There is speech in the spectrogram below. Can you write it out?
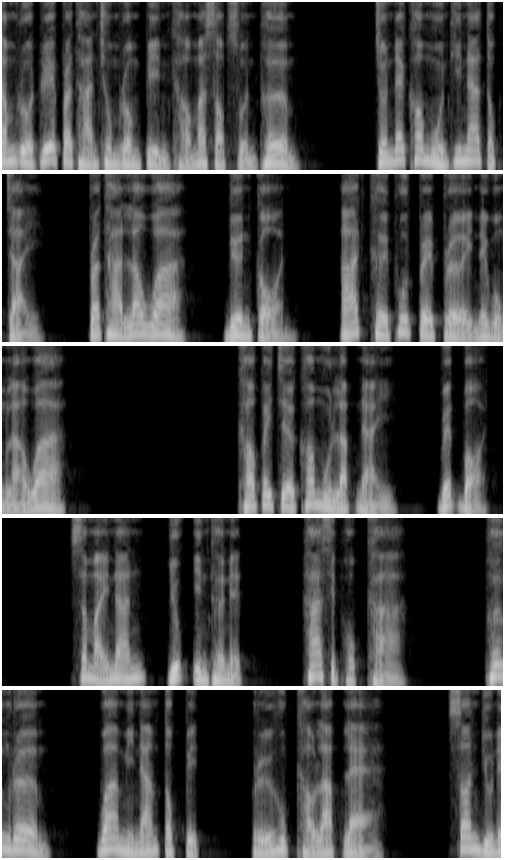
ตำรวจเรียกประธานชมรมปีนเขามาสอบสวนเพิ่ม จนได้ข้อมูลที่น่าตกใจ ประธานเล่าว่า เดือนก่อน อาร์ตเคยพูดเปรยๆในวงเล้าว่า เขาไปเจอข้อมูลลับในเว็บบอร์ด สมัยนั้นยุคอินเทอร์เน็ต 56 ขา เพิ่งเริ่มว่ามีน้ำตกปิด หรือหุบเขาลับแหลซ่อนอยู่ใน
